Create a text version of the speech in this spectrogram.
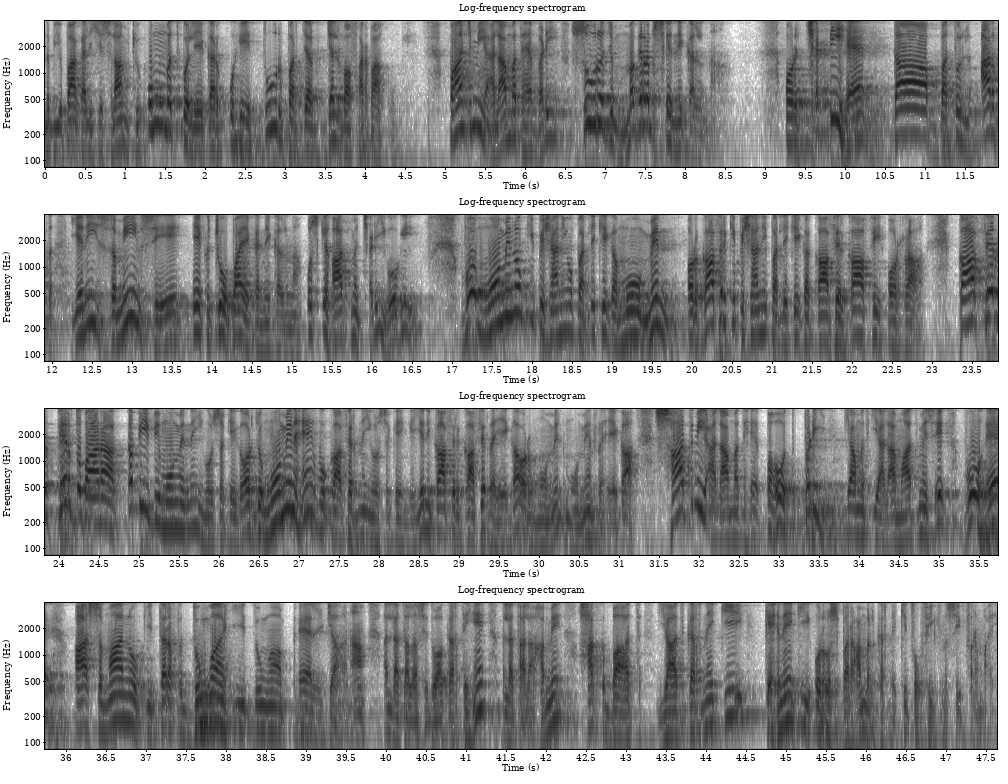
नबी पाक अलीम की उम्मत को लेकर कोहे तूर पर जल, जलवा फरमा होंगे। पांचवी अलामत है बड़ी, सूरज मगरब से निकलना। और छठी है दाबतुल अर्द, यानी ज़मीन से एक चौपाए का निकलना, उसके हाथ में छड़ी होगी। वो मोमिनों की पेशानियों पर लिखेगा मोमिन, और काफिर की पेशानी पर लिखेगा काफिर, काफ़ी और रा। काफिर फिर दोबारा कभी भी मोमिन नहीं हो सकेगा, और जो मोमिन है, वो काफिर नहीं हो सकेंगे। यानी काफिर काफिर रहेगा, और मोमिन मोमिन रहेगा। सातवीं अलामत है, बहुत बड़ी क्यामत की अलामत में से, वो है आसमानों की तरफ़ धुआँ ही धुआँ फैल जाना। अल्लाह ताला से दुआ करते हैं। अल्लाह ताला हमें हक बात याद करने की, कहने की और उस पर अमल करने की तोफ़ी नसीब फरमाए।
